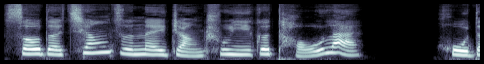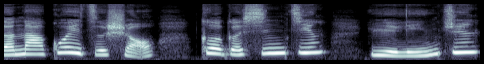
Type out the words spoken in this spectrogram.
嗖的枪子内长出一个头来。唬得那刽子手个个心惊，羽林军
